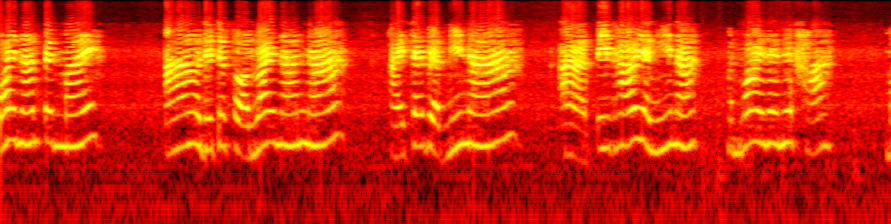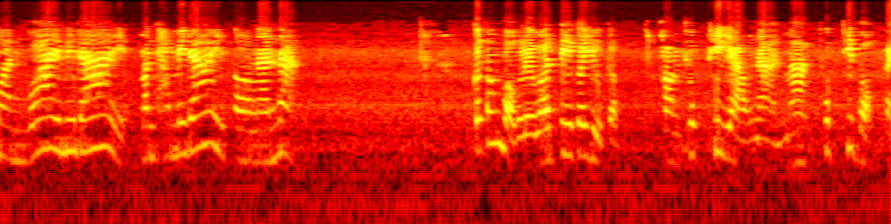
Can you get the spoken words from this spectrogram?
ว่ายน้ำเป็นไหมอ้าวเดี๋ยวจะสอนว่ายน้ำนะ หายใจแบบนี้นะ อ่า ตีเท้าอย่างนี้นะมันว่ายได้ไหมคะ มันว่ายไม่ได้ มันทำไม่ได้ตอนนั้นน่ะ ก็ต้องบอกเลยว่าตี้ก็อยู่กับความทุกข์ที่ยาวนานมาก ทุกข์ที่บอกใคร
